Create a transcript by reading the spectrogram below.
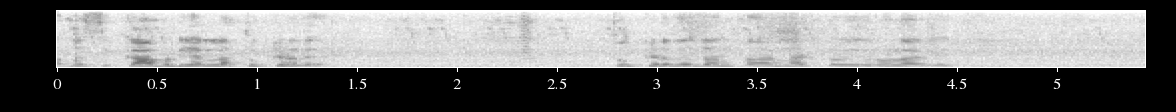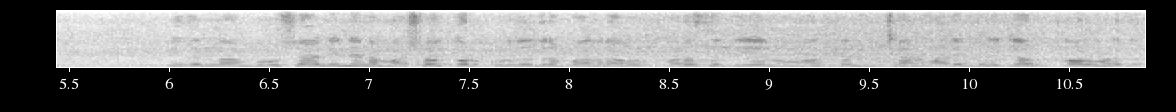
ಅದು ಸಿಕ್ಕಾಪಟ್ಟಿ ಎಲ್ಲ ತುಕ್ಕಿಡ್ದೆ. ತುಕ್ಕಿಡ್ದಂಥ ನಟ್ಟು ಇದ್ರೊಳಗೈತಿ. ಇದನ್ನು ಬಹುಶಃ ನಿನ್ನೆ ನಮ್ಮ ಅಶೋಕ್ ಅವ್ರು ಕುಡ್ದಿದ್ರಪ್ಪ ಅಂದ್ರೆ ಅವ್ರ ಪರಿಸ್ಥಿತಿ ಏನು ಅಂತಂದು ವಿಚಾರ ಮಾಡಿ ಬೆಳಿಗ್ಗೆ ಅವ್ರಿಗೆ ಕಾಲ್ ಮಾಡಿದೆ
